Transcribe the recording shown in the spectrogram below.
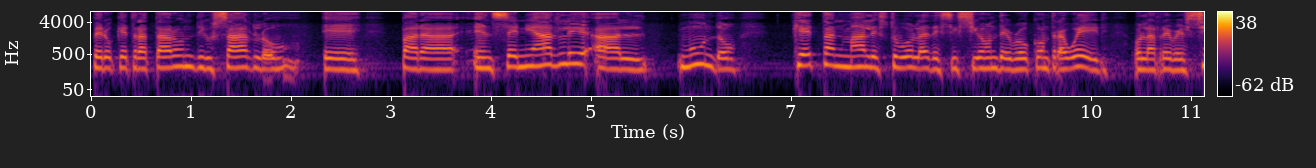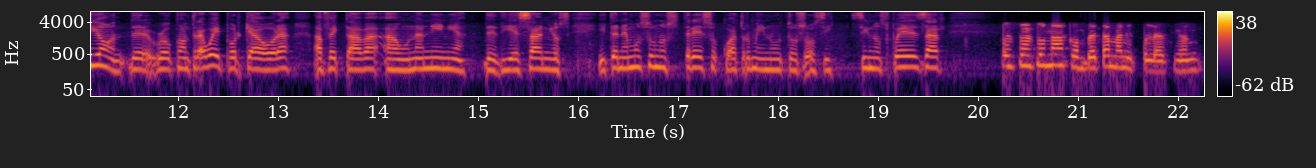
pero que trataron de usarlo eh, para enseñarle al mundo qué tan mal estuvo la decisión de Roe contra Wade o la reversión de Roe contra Wade, porque ahora afectaba a una niña de 10 años. Y tenemos unos tres o cuatro minutos, Rosy. Si nos puedes dar. Pues es una completa manipulación,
